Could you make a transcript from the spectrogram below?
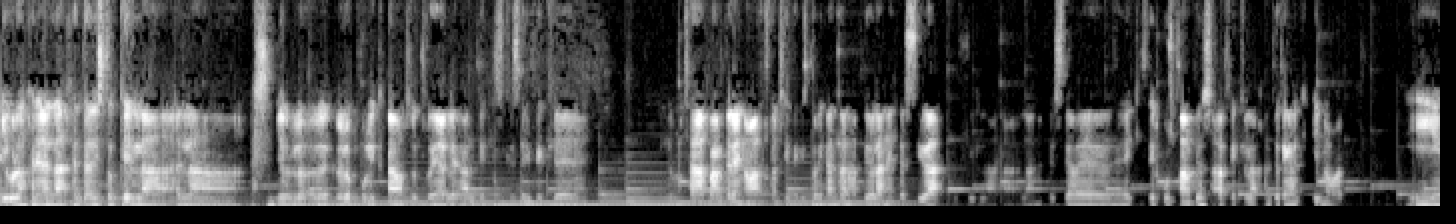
yo creo en general la gente ha visto que la, la yo lo, lo, lo publicamos otro día en Legaltex, que se dice que mucha parte de la innovación se dice que históricamente ha nacido la necesidad, es decir, la, la necesidad de, X circunstancias hace que la gente tenga que innovar. Y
